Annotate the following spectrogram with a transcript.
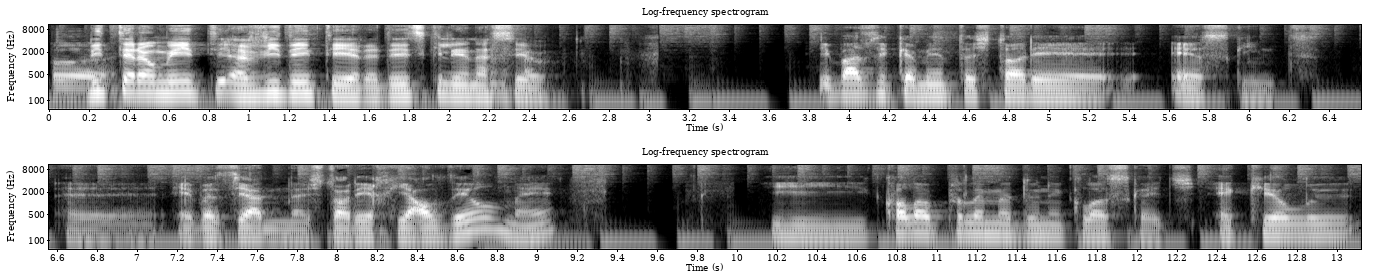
Pô, Literalmente a vida inteira, desde que ele nasceu. E basicamente a história é, é a seguinte: eh, é baseado na história real dele, né? E qual é o problema do Nicolas Cage? É que ele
